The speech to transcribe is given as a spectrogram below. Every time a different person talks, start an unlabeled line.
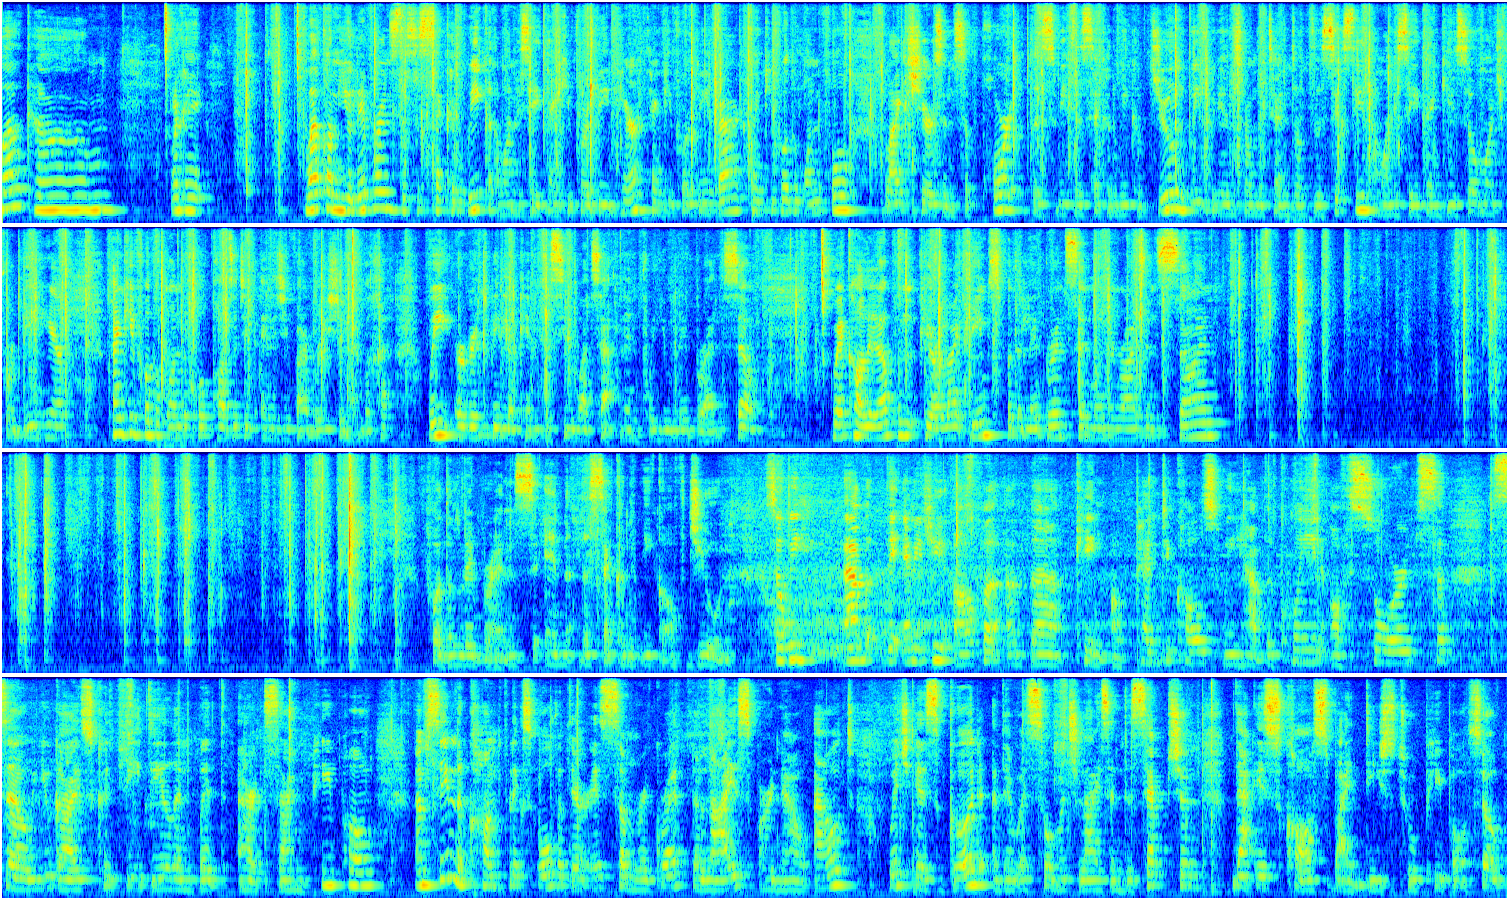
welcome. Okay. Welcome you Librans this is second week. I want to say thank you for being here. Thank you for being back. Thank you for the wonderful like shares and support. This week is second week of June. Week begins from the 10th to the 16th I want to say thank you so much for being here. Thank you for the wonderful positive energy vibration we are going to be looking to see what's happening for you Librans so we're calling up on the pure light beams for the Librans Sun Moon and Rising Sun the in the second week of June. So we have the energy of uh, the King of Pentacles. We have the Queen of Swords. So you guys could be dealing with earth sign people. I'm seeing the conflicts over. There is some regret. The lies are now out, which is good. There was so much lies and deception that is caused by these two people. So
